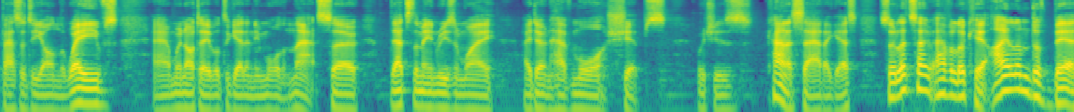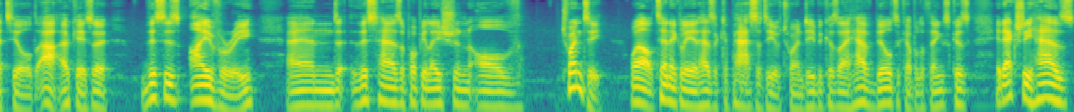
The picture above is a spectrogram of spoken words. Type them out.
capacity on the waves, and we're not able to get any more than that. So that's the main reason why I don't have more ships, which is kind of sad, I guess. So let's have a look here. Island of Beartild. Ah, okay, so this is Ivory, and this has a population of 20. Well, technically it has a capacity of 20 because I have built a couple of things because it actually has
